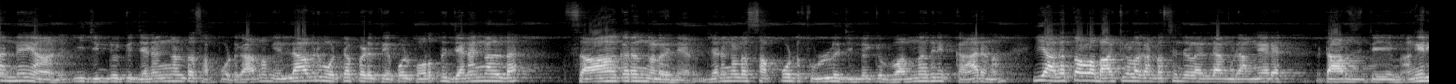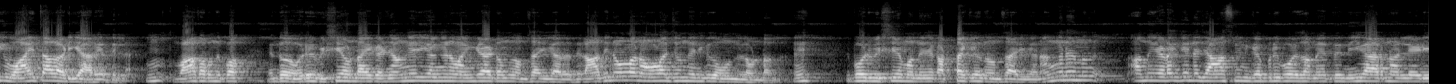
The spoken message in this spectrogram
തന്നെയാണ് ഈ ജിൻഡോയ്ക്ക് ജനങ്ങളുടെ സപ്പോർട്ട് കാരണം എല്ലാവരും ഒറ്റപ്പെടുത്തിയപ്പോൾ പുറത്ത് ജനങ്ങളുടെ സഹകരങ്ങൾ തന്നെയായിരുന്നു. ജനങ്ങളുടെ സപ്പോർട്ട് ഫുള്ള് ജിൻഡോയ്ക്ക് വന്നതിന് കാരണം ഈ അകത്തുള്ള ബാക്കിയുള്ള കണ്ടസ്റ്റന്റുകളെല്ലാം കൂടി അങ്ങേരെ ടാർജറ്റ് ചെയ്യും. അങ്ങേക്ക് വായ്ത്താളം അടിക്കാൻ അറിയത്തില്ല. വാ തുറന്നിപ്പോൾ എന്തോ ഒരു വിഷയം ഉണ്ടായി കഴിഞ്ഞാൽ അങ്ങേക്ക് അങ്ങനെ ഭയങ്കരമായിട്ടൊന്നും സംസാരിക്കാൻ അറിയത്തില്ല. അതിനുള്ള നോളജ് ഒന്നും എനിക്ക് തോന്നുന്നില്ല ഉണ്ടെന്ന്. ഏഹ് ഇപ്പോൾ ഒരു വിഷയം വന്നു കഴിഞ്ഞാൽ കട്ടയ്ക്ക് ഒന്ന് സംസാരിക്കാൻ. അങ്ങനെയൊന്നും അന്ന് ഇടയ്ക്ക് തന്നെ ജാസ്മിൻ ഗബ്രി പോയ സമയത്ത് നീ കാരണം അല്ലേടി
